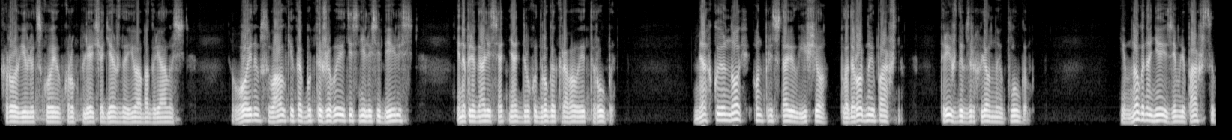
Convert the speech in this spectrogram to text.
Кровью людской вкруг плеч одежда ее обогрялась. Воины в свалке, как будто живые, теснились и бились, и напрягались отнять друг у друга кровавые трупы. Мягкую новь он представил еще, плодородную пашню, трижды взрыхленную плугом. И много на ней землепашцев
